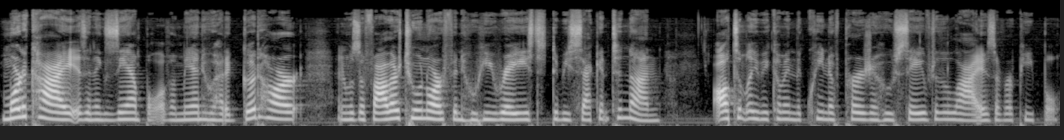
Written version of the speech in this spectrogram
Mordecai is an example of a man who had a good heart and was a father to an orphan who he raised to be second to none, ultimately becoming the Queen of Persia who saved the lives of her people.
